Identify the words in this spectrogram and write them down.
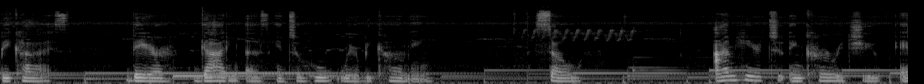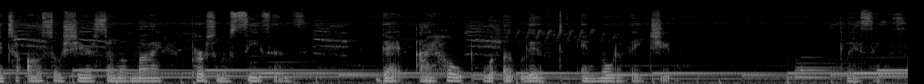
because they're guiding us into who we're becoming. So, I'm here to encourage you and to also share some of my personal seasons that I hope will uplift and motivate you. Blessings.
